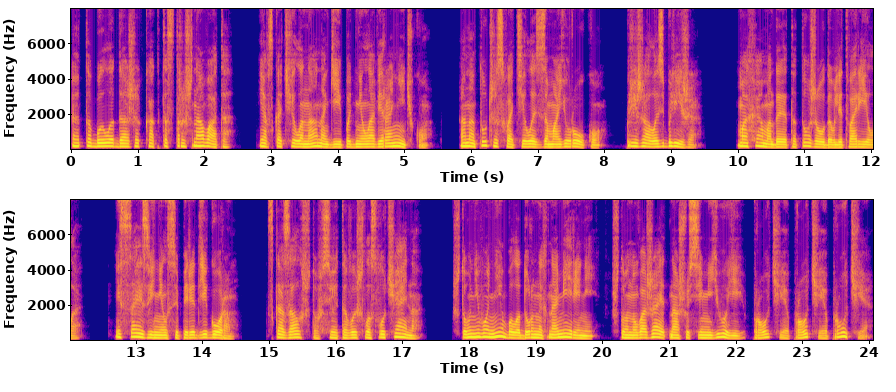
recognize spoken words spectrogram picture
Это было даже как-то страшновато. Я вскочила на ноги и подняла Вероничку. Она тут же схватилась за мою руку, прижалась ближе. Мохаммада это тоже удовлетворило. Иса извинился перед Егором. Сказал, что все это вышло случайно, что у него не было дурных намерений, что он уважает нашу семью и прочее, прочее, прочее.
